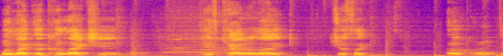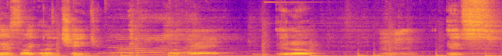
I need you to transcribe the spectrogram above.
but like a collection is kind of like just like a group that's like unchanging. Okay. You know, Mhm. it's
